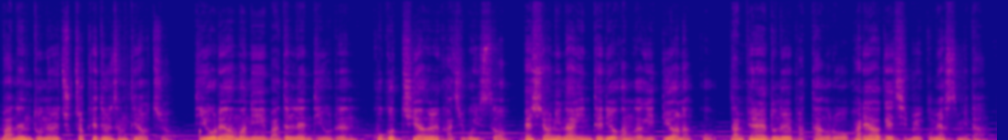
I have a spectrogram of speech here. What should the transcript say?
많은 돈을 축적해둔 상태였죠. 디올의 어머니 마들렌 디올은 고급 취향을 가지고 있어 패션이나 인테리어 감각이 뛰어났고 남편의 돈을 바탕으로 화려하게 집을 꾸몄습니다.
